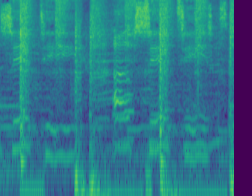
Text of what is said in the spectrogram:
city of cities.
